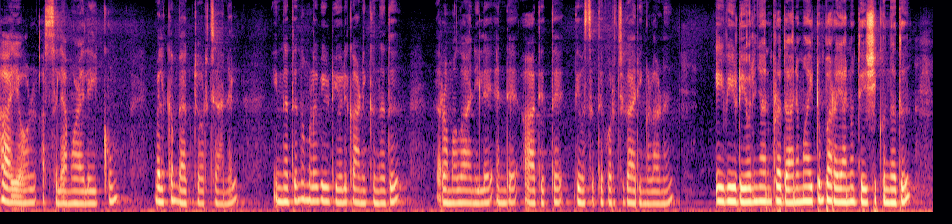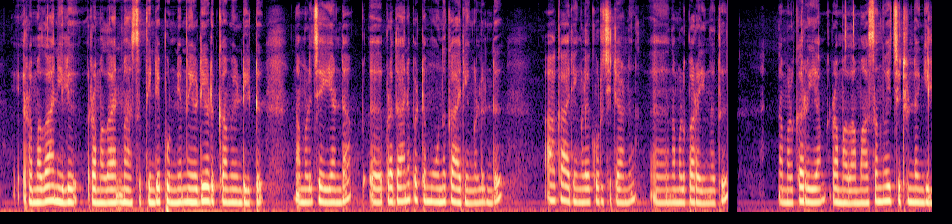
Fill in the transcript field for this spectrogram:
ഹായ് ഓൾ അസ്സലാമു അലൈക്കും. Welcome back to our channel. ഇന്നത്തെ നമ്മൾ വീഡിയോയിൽ കാണിക്കുന്നത് റമദാനിലെ എന്റെ ആദ്യത്തെ ദിവസത്തെ കുറച്ച് കാര്യങ്ങളാണ്. ഈ വീഡിയോയിൽ ഞാൻ പ്രധാനമായിട്ടും പറയാൻ ഉദ്ദേശിക്കുന്നത് റമദാനിൽ റമദാൻ മാസത്തിന്റെ പുണ്യം നേടിയെടുക്കാൻ വേണ്ടിയിട്ട് നമ്മൾ ചെയ്യേണ്ട പ്രധാനപ്പെട്ട മൂന്ന് കാര്യങ്ങളുണ്ട്. ആ കാര്യങ്ങളെക്കുറിച്ചിട്ടാണ് കുറിച്ചിട്ടാണ് നമ്മൾ പറയുന്നത്. നമ്മൾക്കറിയാം റമള മാസം എന്ന് വെച്ചിട്ടുണ്ടെങ്കിൽ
